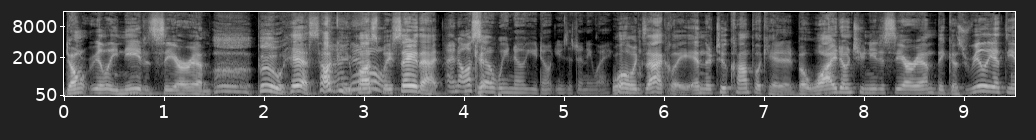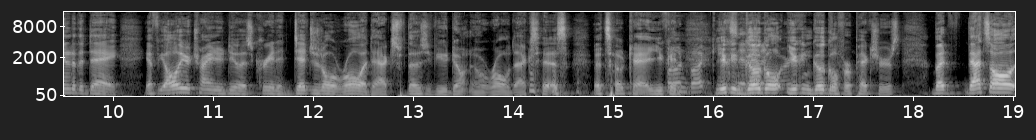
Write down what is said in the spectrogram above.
don't really need a CRM. Boo, hiss. How can you possibly say that? And also, we know you don't use it anyway. Well, exactly. And they're too complicated. But why don't you need a CRM? Because really, at the end of the day, if all you're trying to do is create a digital Rolodex, for those of you who don't know what Rolodex is, it's okay. You can book, you can Google you can Google for pictures. But that's all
